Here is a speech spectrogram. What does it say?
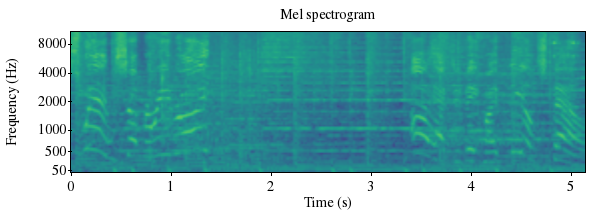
Swim, Submarineroid! I activate my field spell.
